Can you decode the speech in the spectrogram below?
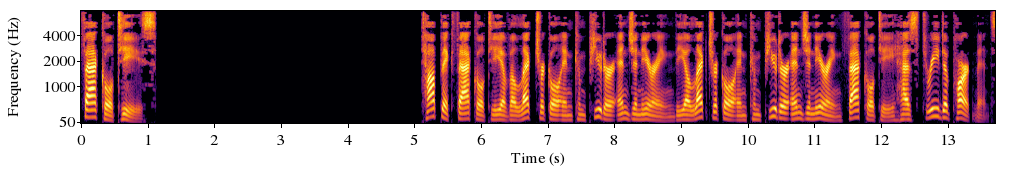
Faculties Topic Faculty of Electrical and Computer Engineering The Electrical and Computer Engineering faculty has three departments,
